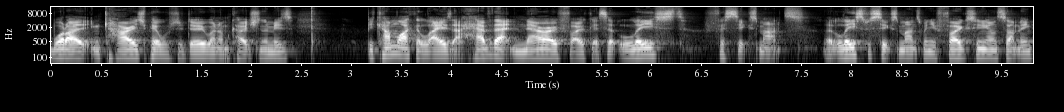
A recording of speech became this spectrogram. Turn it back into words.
what I encourage people to do when I'm coaching them is become like a laser. Have that narrow focus at least for 6 months. At least for 6 months when you're focusing on something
